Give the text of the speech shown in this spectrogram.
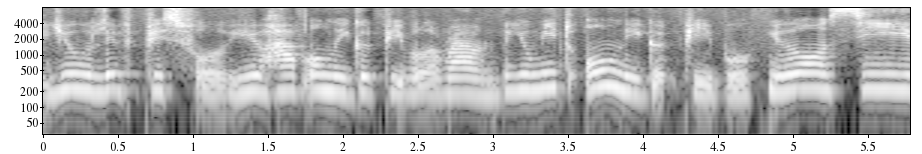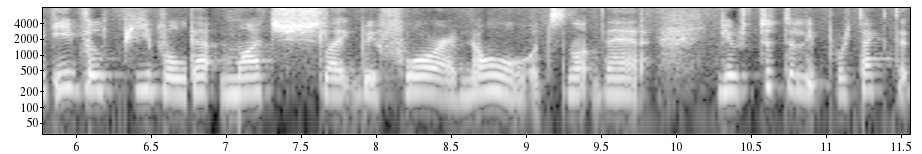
you live peaceful. You have only good people around. You meet only good people. You don't see evil people that much like before. No, it's not there. You're totally protected.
